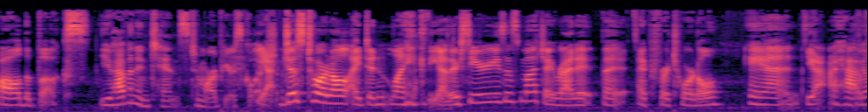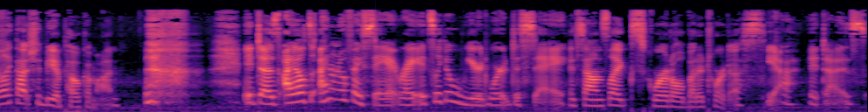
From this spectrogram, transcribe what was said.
all the books. You have an intense Tamora Pierce collection. Yeah, just Tortall. I didn't like the other series as much. I read it, but I prefer Tortall. And yeah, I have. I feel like that should be a Pokemon. it does. I also, I don't know if I say it right. It's like a weird word to say. It sounds like Squirtle, but a tortoise. Yeah, it does.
